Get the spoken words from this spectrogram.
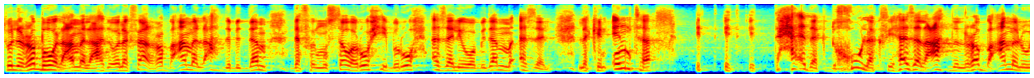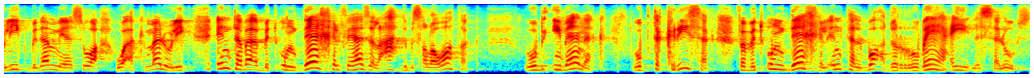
تقول الرب هو اللي عمل العهد. أقول لك فعلا الرب عمل العهد بالدم. ده في المستوى روحي بروح أزلي وبدم أزلي. لكن أنت اتحادك دخولك في هذا العهد اللي الرب عمله ليك بدم يسوع وأكمله ليك أنت بقى بتقوم داخل في هذا العهد بصلواتك وبإيمانك وبتكريسك. فبتقوم داخل أنت البعد الرباعي للثالوث.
